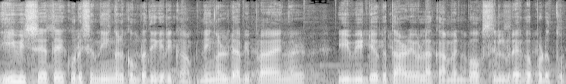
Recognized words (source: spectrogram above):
ഈ വിഷയത്തെക്കുറിച്ച് നിങ്ങൾക്കും പ്രതികരിക്കാം. നിങ്ങളുടെ അഭിപ്രായങ്ങൾ ഈ വീഡിയോക്ക് താഴെയുള്ള കമന്റ് ബോക്സിൽ രേഖപ്പെടുത്തും.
